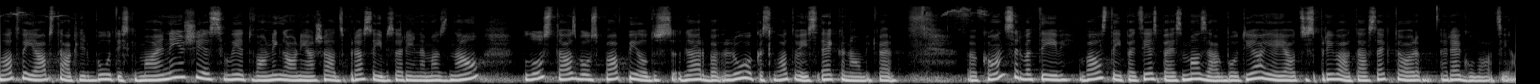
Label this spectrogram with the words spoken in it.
Latvijā apstākļi ir būtiski mainījušies. Lietuvā un Igaunijā šādas prasības arī nemaz nav. Plus tās būs papildus darba rokas Latvijas ekonomikai konservatīvi, valstī pēc iespējas mazāk būtu jāiejaucas privātā sektora regulācijā.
